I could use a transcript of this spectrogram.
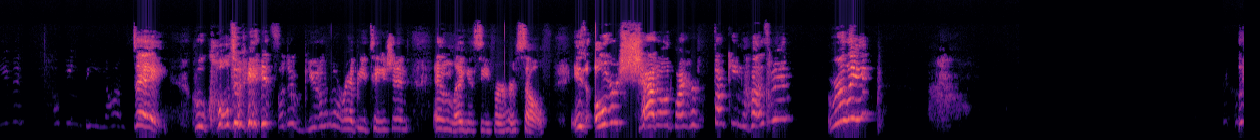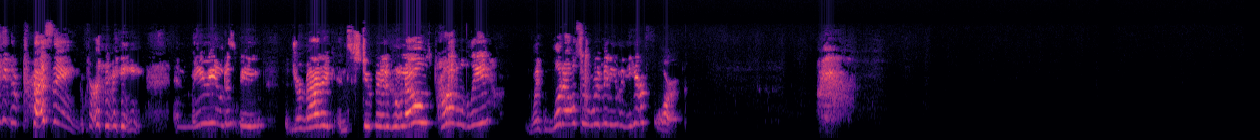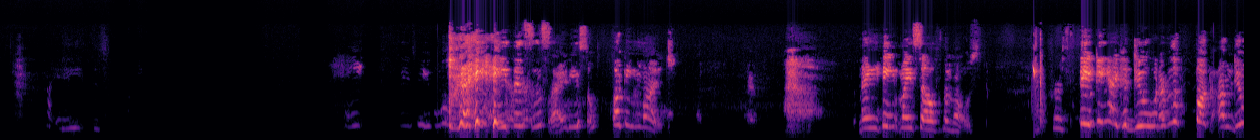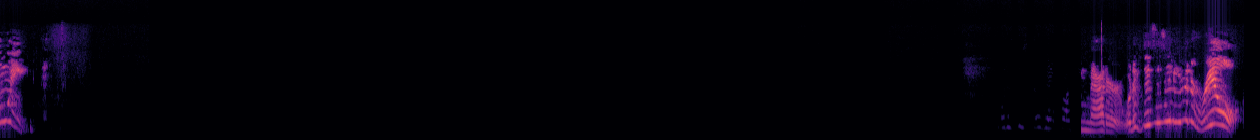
Even fucking Beyonce, who cultivated such a beautiful reputation and legacy for herself, is overshadowed by her fucking husband? Really? Depressing for me. And maybe I'm just being dramatic and stupid. Who knows? Probably. Like, what else are women even here for? I hate. I hate this society so fucking much. I hate myself the most for thinking I could do whatever the fuck I'm doing. What if this doesn't fucking matter? What if this isn't even real?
